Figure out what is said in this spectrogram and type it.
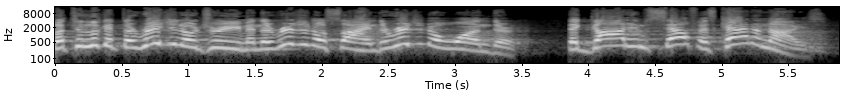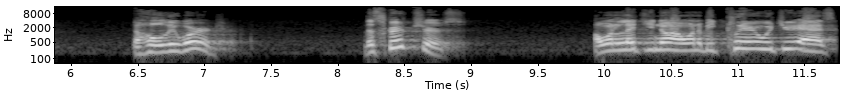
but to look at the original dream and the original sign, the original wonder that God himself has canonized the Holy Word, the Scriptures. I want to let you know, I want to be clear with you as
